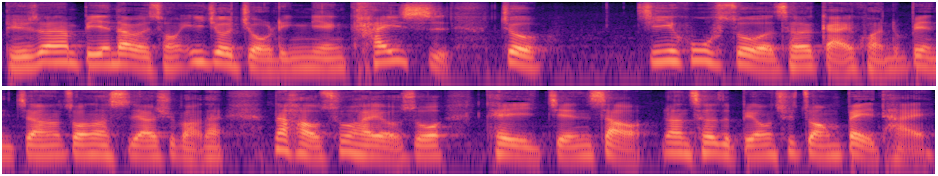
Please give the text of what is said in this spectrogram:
比如说像 B N W 从一九九零年开始就。几乎所有车改款都变将装上施压续跑胎，那好处还有说可以减少让车子不用去装备胎，嗯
